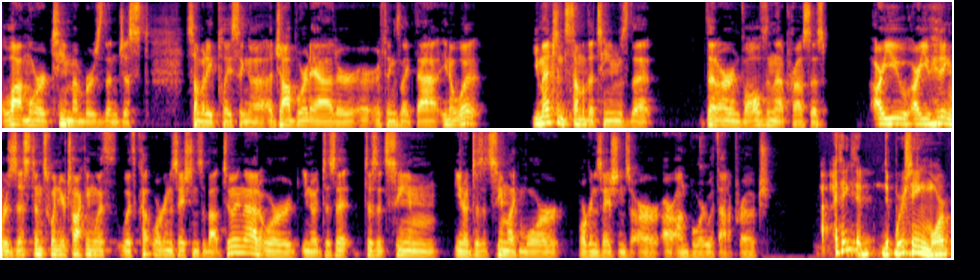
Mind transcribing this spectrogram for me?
a lot more team members than just somebody placing a, a job board ad or, or, or things like that. You know, what you mentioned some of the teams that that are involved in that process. Are you are you hitting resistance when you're talking with with organizations about doing that, or you know, does it does it seem you know does it seem like more organizations are are on board with that approach? I think that we're seeing more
